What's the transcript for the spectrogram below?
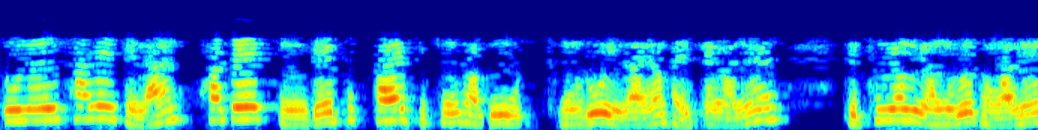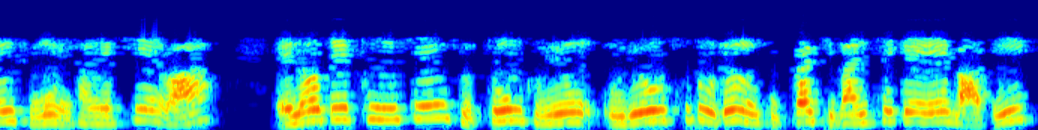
또는 사회재난, 화재, 붕괴, 폭발, 교통사고 등으로 인하여 발생하는 대통령령으로 정하는 규모 이상의 피해와 에너지, 통신, 교통, 금융, 의료, 수도 등 국가 기반 체계의 마비,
